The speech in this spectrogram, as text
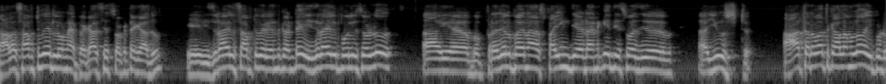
చాలా సాఫ్ట్వేర్లు ఉన్నాయి. పెగాసిస్ ఒకటే కాదు. ఈ ఇజ్రాయెల్ సాఫ్ట్వేర్ ఎందుకంటే ఇజ్రాయెల్ పోలీసు వాళ్ళు ప్రజల పైన స్పైయింగ్ చేయడానికి దిస్ వాజ్ యూస్డ్ ఆ తర్వాత కాలంలో ఇప్పుడు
